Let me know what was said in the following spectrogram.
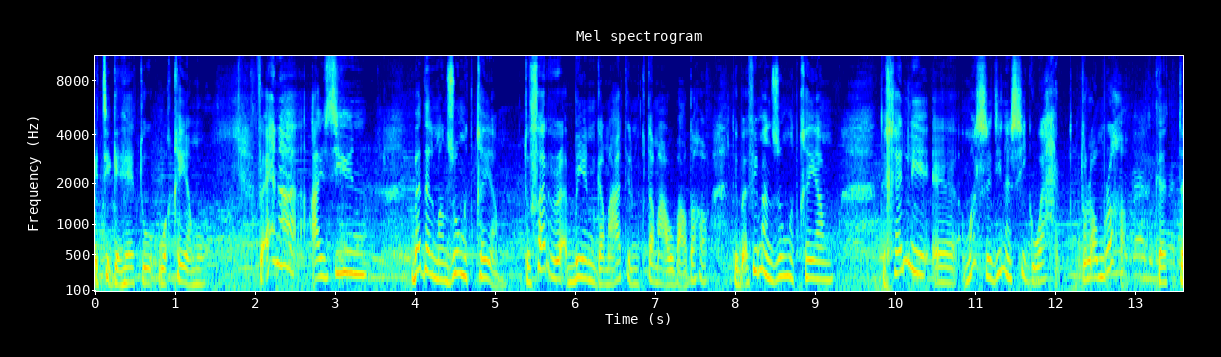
اتجاهاته وقيمه. فإحنا عايزين بدل منظومه قيم تفرق بين جماعات المجتمع وبعضها تبقى في منظومة قيم تخلي مصر دي نسيج واحد طول عمرها. كانت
